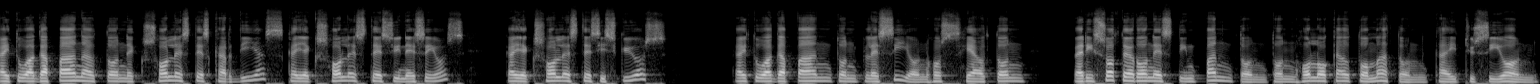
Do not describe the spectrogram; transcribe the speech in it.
kai tu agapana ton exolestes cardias kai exolestes synesios kai exolestes ischios kai tu agapan ton plesion hos heauton perisoteron estimpanton ton holocautomaton kai tusion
